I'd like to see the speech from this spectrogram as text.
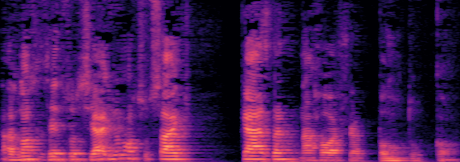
as nossas redes sociais e o nosso site casanarrocha.com.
